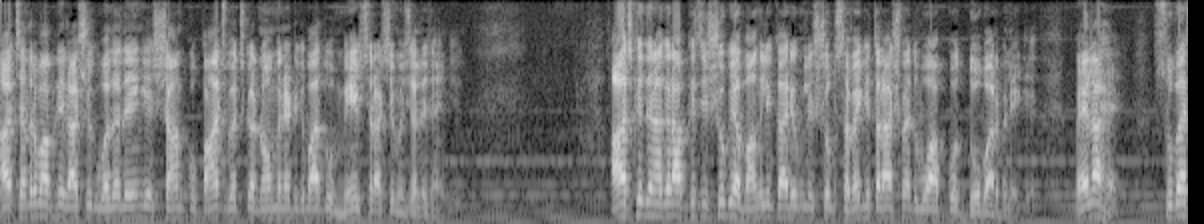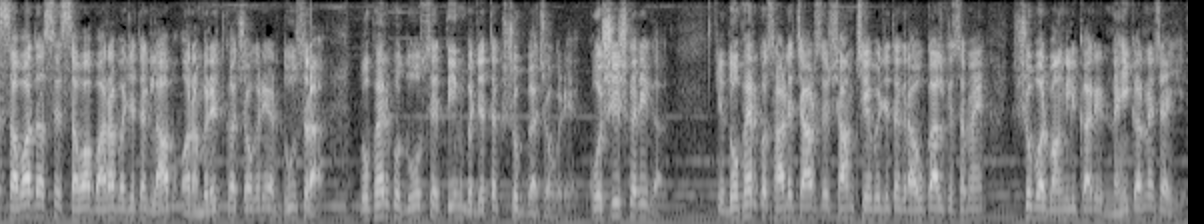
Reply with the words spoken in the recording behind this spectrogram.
आज चंद्रमा अपनी राशि को बदल देंगे, शाम को पाँच बजकर नौ मिनट के बाद वो मेष राशि में चले जाएँगे। आज के दिन अगर आप किसी शुभ या मांगलिक कार्यों के लिए शुभ समय की तलाश में तो वो आपको दो बार मिलेंगे। पहला है, सुबह सवा दस से सवा बारह बजे तक लाभ और अमृत का चौगड़िया। दूसरा, दोपहर को दो से तीन बजे तक शुभ का चौगड़िया। कोशिश करेगा कि दोपहर को साढ़े चार से शाम छह बजे तक राहुकाल के समय शुभ और मांगलिक कार्य नहीं करने चाहिए।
